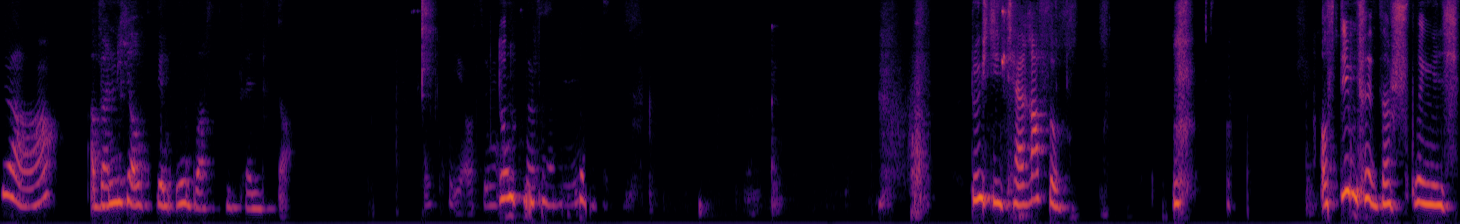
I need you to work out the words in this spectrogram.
Ja, aber nicht aus dem obersten Fenster. Okay, aus dem Durch. Durch die Terrasse. Aus dem Fenster springe ich.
